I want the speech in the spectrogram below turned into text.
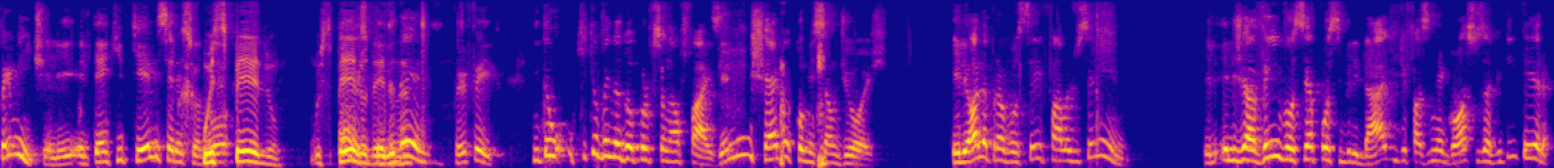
permite, ele, ele tem a equipe que ele selecionou. O espelho, o espelho, é, o espelho dele, dele, né? perfeito. Então, o que, que o vendedor profissional faz? Ele não enxerga a comissão de hoje. Ele olha para você e fala, Juscelino, ele, já vê em você a possibilidade de fazer negócios a vida inteira.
